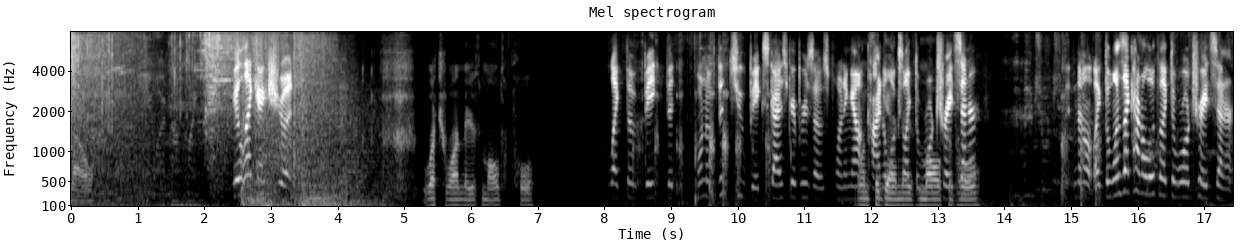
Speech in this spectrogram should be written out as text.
No. Feel like I should. Which one? There's multiple. Like the big, the one of the two big skyscrapers I was pointing out kind of looks like the World Trade Center. No, like the ones that kind of look like the World Trade Center.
